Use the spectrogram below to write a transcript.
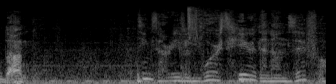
done. Things are even worse here than on Zeffo.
